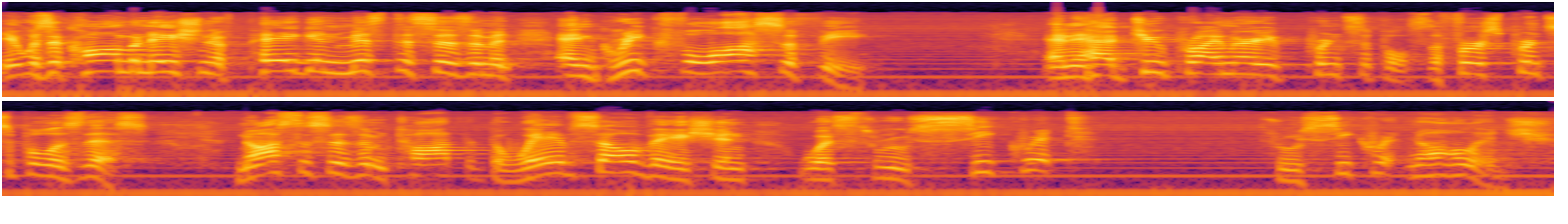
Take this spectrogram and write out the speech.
It was a combination of pagan mysticism and, and Greek philosophy. And it had two primary principles. The first principle is this Gnosticism taught that the way of salvation was through secret, through secret knowledge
